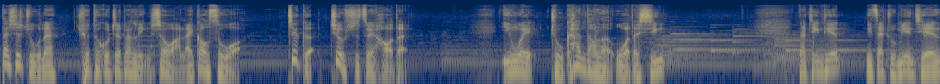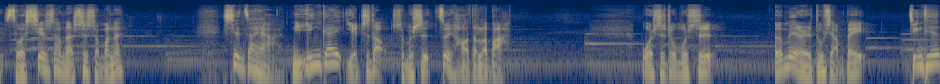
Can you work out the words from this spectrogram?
但是主呢却透过这段领受啊来告诉我，这个就是最好的，因为主看到了我的心。那今天你在主面前所献上的是什么呢？现在啊，你应该也知道什么是最好的了吧？我是周牧师，俄美尔独享杯，今天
